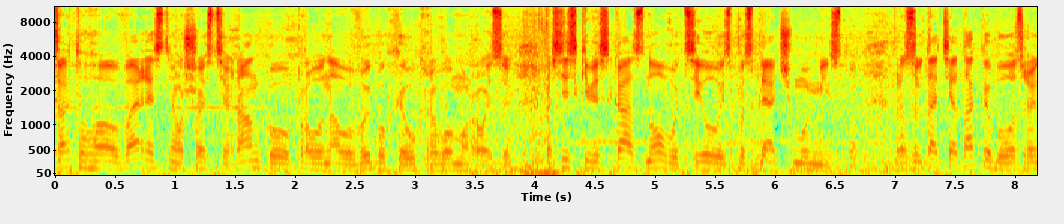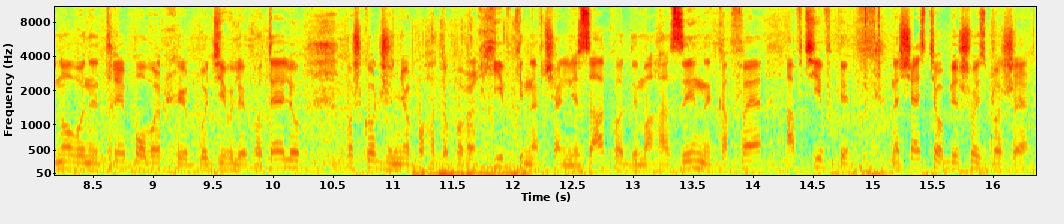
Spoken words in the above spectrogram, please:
4 вересня о 6 ранку пролунали вибухи у Кривому Розі. Російські війська знову цілились по сплячому місту. В результаті атаки було зруйновані три поверхи будівлі готелю, пошкодження багатоповерхівки, навчальні заклади, магазини, кафе, автівки. На щастя, обійшлось без жертв.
